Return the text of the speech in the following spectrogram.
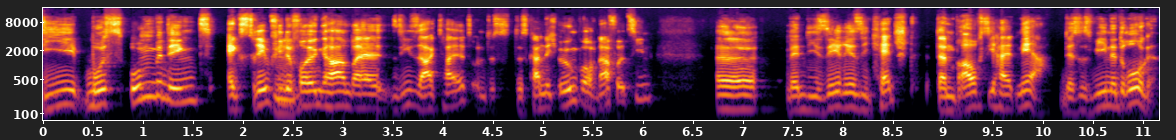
die muss unbedingt extrem viele Mhm. Folgen haben, weil sie sagt halt, und das, das kann ich irgendwo auch nachvollziehen, äh, wenn die Serie sie catcht, dann braucht sie halt mehr. Das ist wie eine Droge.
